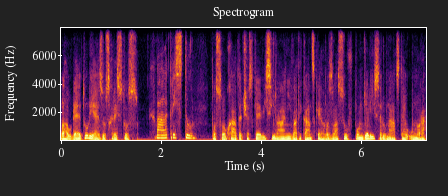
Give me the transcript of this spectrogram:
Laudetur Jezus Christus. Chvála Kristu. Posloucháte české vysílání Vatikánského rozhlasu v pondělí 17. února.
